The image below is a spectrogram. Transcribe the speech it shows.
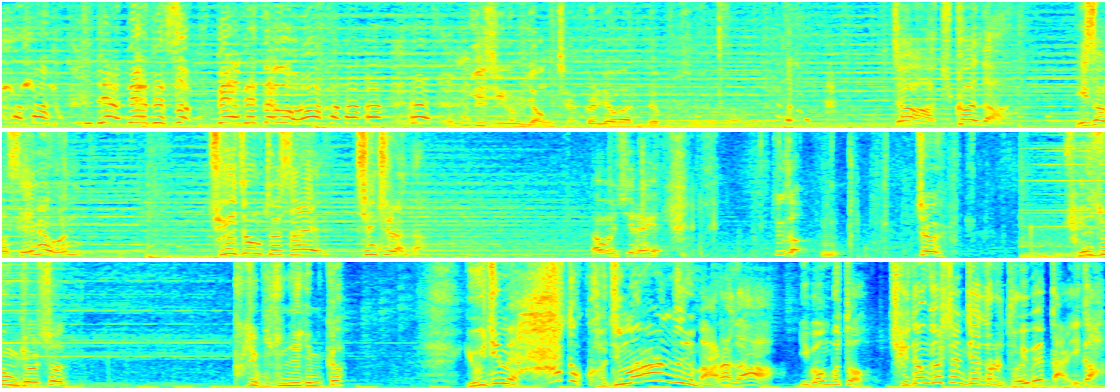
야 내가 됐어. 내가 됐다고. 동기 지금 영창 끌려갔는데 무슨 소리야? 자 축하한다 이상 3명은 최종 결선에 진출한다 나머지 진행해 중서. 저 최종 결선 그게 무슨 얘기입니까? 요즘에 하도 거짓말하는 놈이 많아가 이번부터 최종 결선 제도를 도입했다 이가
